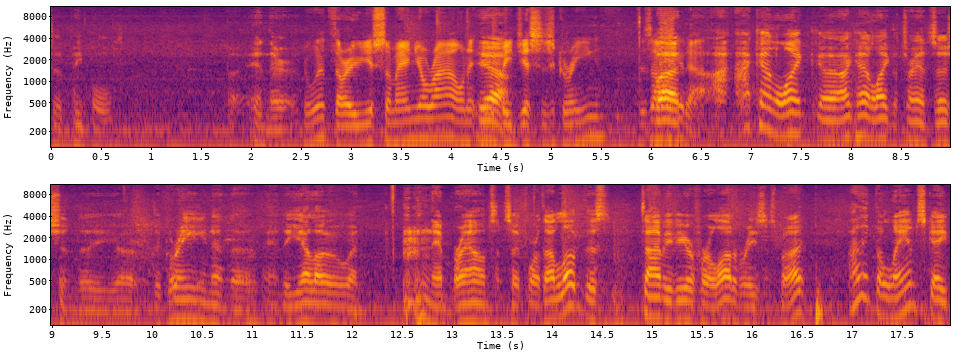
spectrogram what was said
to people uh, in their We'll throw you some annual rye on it, Yeah. it'll be just as green. Is all I But get out. I, I kind of like uh, I kind of like the transition, the uh, the green and the and the yellow and and browns and so forth. I love this time of year for a lot of reasons, but I I think the landscape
